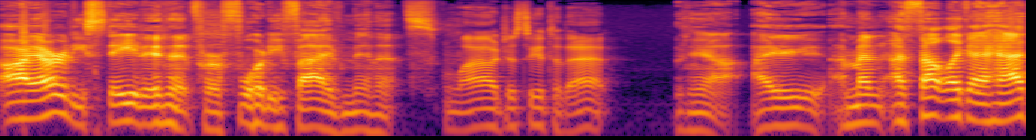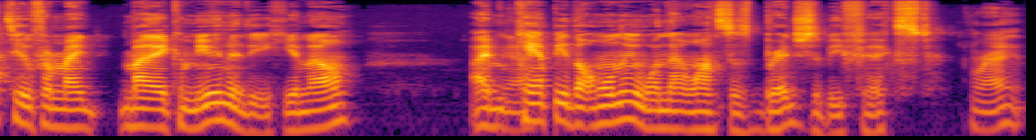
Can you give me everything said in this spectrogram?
I already stayed in it for forty five minutes. wow, just to get to that. Yeah, I I mean I felt like I had to for my my community, you know? I Yeah. can't be the only one that wants this bridge to be fixed. Right.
